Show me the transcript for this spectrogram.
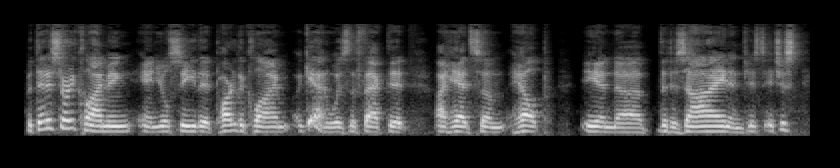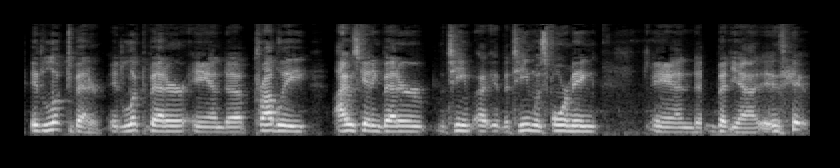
But then it started climbing, and you'll see that part of the climb again was the fact that I had some help in uh, the design and just it just it looked better. It looked better, and uh, probably I was getting better. The team uh, the team was forming, and but yeah, it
